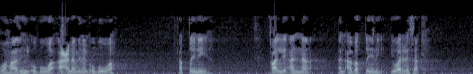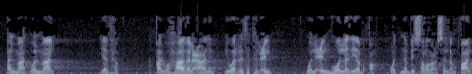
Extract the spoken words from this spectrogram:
وهذه الأبوة أعلى من الأبوة الطينية. قال لأن الأب الطيني يورثك المال والمال يذهب. قال وهذا العالم يورثك العلم والعلم هو الذي يبقى. والنبي صلى الله عليه وسلم قال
